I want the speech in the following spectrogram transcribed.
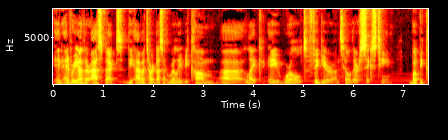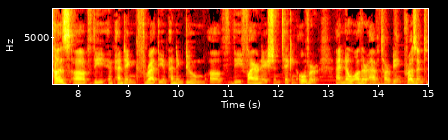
in every other aspect, the Avatar doesn't really become uh, like a world figure until they're 16. But because of the impending threat, the impending doom of the Fire Nation taking over and no other avatar being present,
